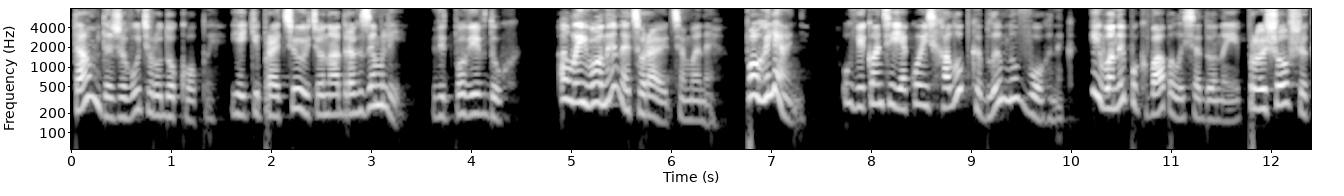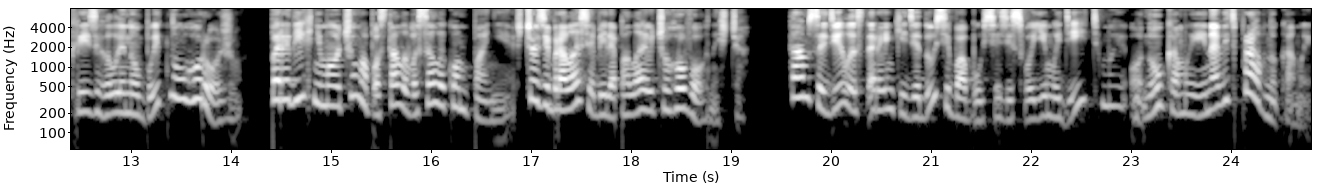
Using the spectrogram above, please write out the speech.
Там, де живуть рудокопи, які працюють у надрах землі, відповів дух. Але й вони не цураються мене. Поглянь. У віконці якоїсь халупки блимнув вогник, і вони поквапилися до неї, пройшовши крізь глинобитну огорожу. Перед їхніми очима постала весела компанія, що зібралася біля палаючого вогнища. Там сиділи старенькі дідусі бабуся зі своїми дітьми, онуками і навіть правнуками.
